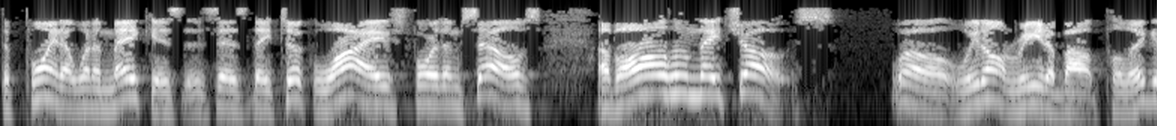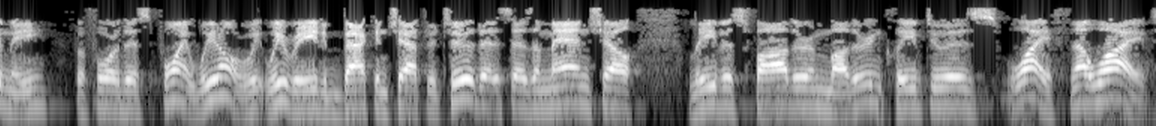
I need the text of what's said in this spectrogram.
the point I want to make is it says they took wives for themselves of all whom they chose. Well, we don't read about polygamy before this point. We don't. We read back in chapter two that it says a man shall leave his father and mother and cleave to his wife. Now, wives.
